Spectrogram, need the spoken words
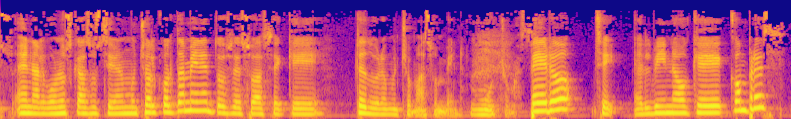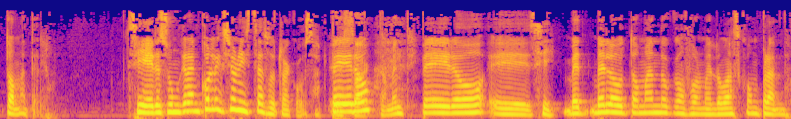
casos. En algunos casos tienen mucho alcohol también, entonces eso hace que te dure mucho más un vino. Mucho más. Pero, sí, el vino que compres, tómatelo. Si eres un gran coleccionista es otra cosa. Pero, Exactamente. pero, eh, sí, ve- velo tomando conforme lo vas comprando.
